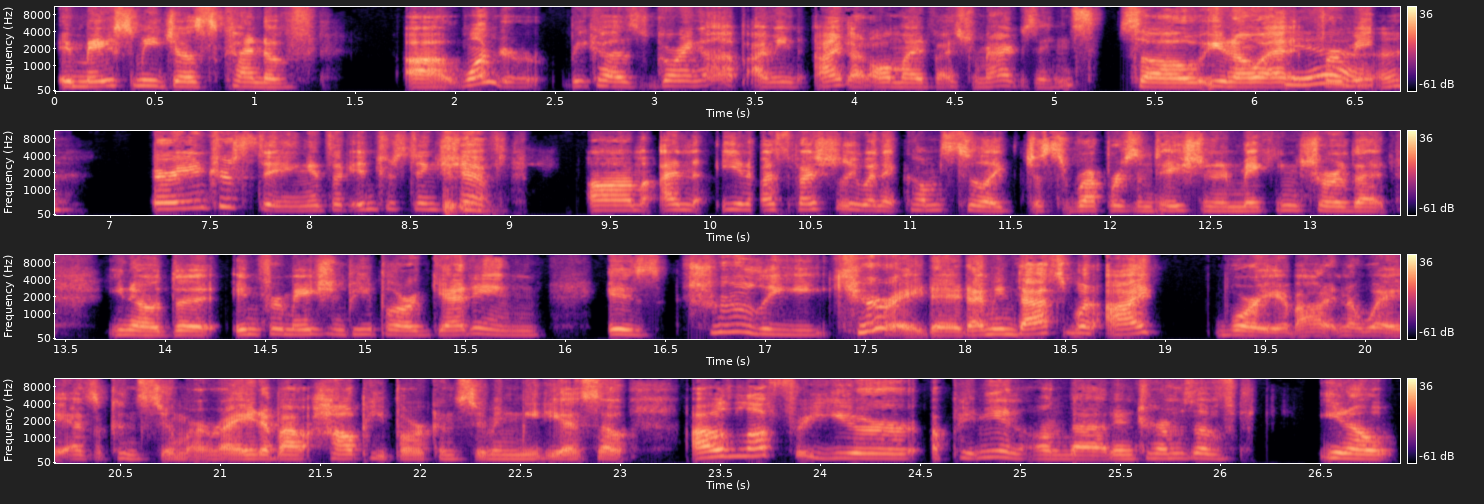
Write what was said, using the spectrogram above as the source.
it makes me just kind of uh, wonder because growing up, I mean, I got all my advice from magazines. So, you know, yeah. for me, very interesting. It's an interesting shift. Um, and you know, especially when it comes to like just representation and making sure that you know the information people are getting is truly curated. I mean, that's what I worry about in a way as a consumer, right? About how people are consuming media. So I would love for your opinion on that in terms of, you know,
